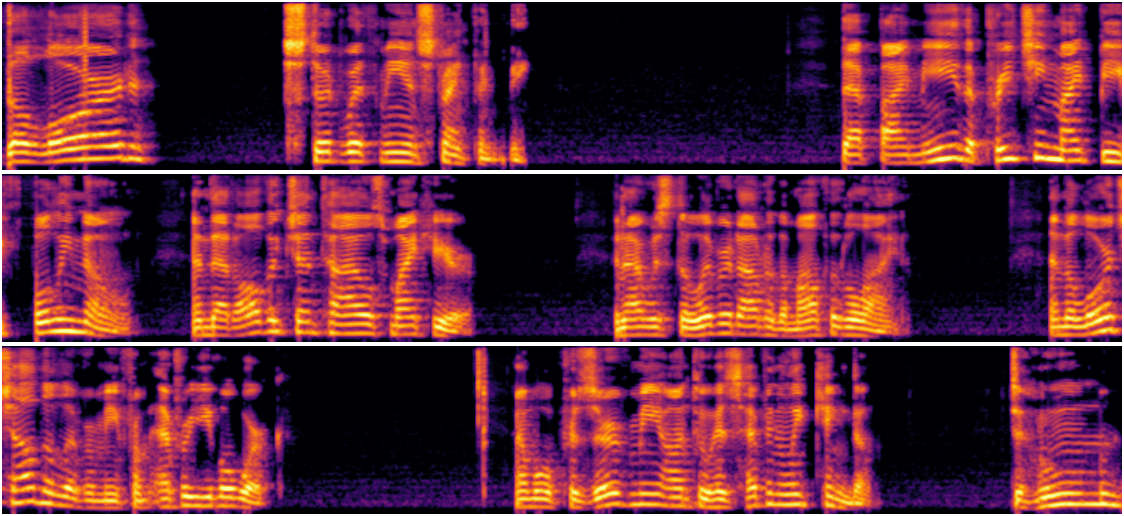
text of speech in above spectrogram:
the Lord stood with me and strengthened me, that by me the preaching might be fully known, and that all the Gentiles might hear. And I was delivered out of the mouth of the lion. And the Lord shall deliver me from every evil work, and will preserve me unto his heavenly kingdom, to whom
